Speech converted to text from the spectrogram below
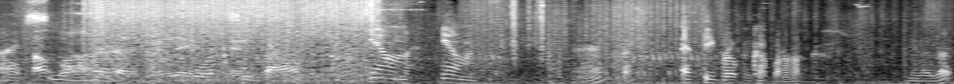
All right. Oh, C one on that side, over there. four Okay. Five. M M. Alright. Empty broken cup on the hook. Let me look.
